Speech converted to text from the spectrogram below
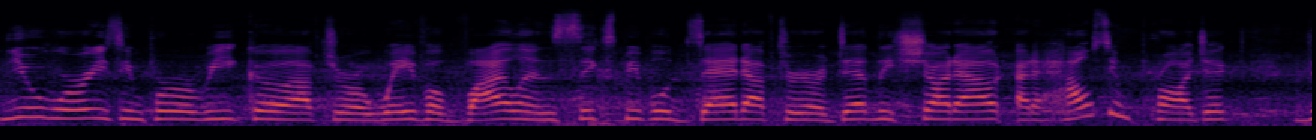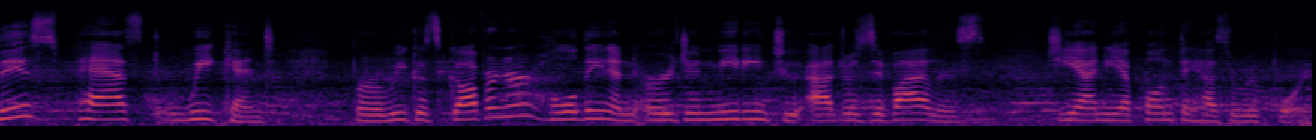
New worries in Puerto Rico after a wave of violence. Six people dead after a deadly shutout at a housing project this past weekend. Puerto Rico's governor holding an urgent meeting to address the violence. Gianni Aponte has a report.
